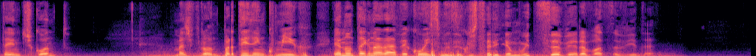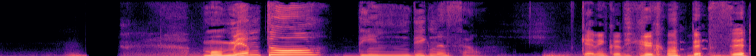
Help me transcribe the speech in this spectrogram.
Tem desconto? Mas pronto, partilhem comigo. Eu não tenho nada a ver com isso, mas eu gostaria muito de saber a vossa vida. Momento de indignação. Querem que eu diga como deve ser?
